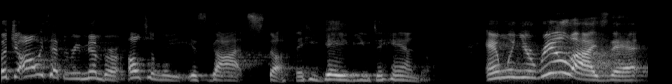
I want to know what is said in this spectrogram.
but you always have to remember ultimately it's God's stuff that He gave you to handle. And when you realize that,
